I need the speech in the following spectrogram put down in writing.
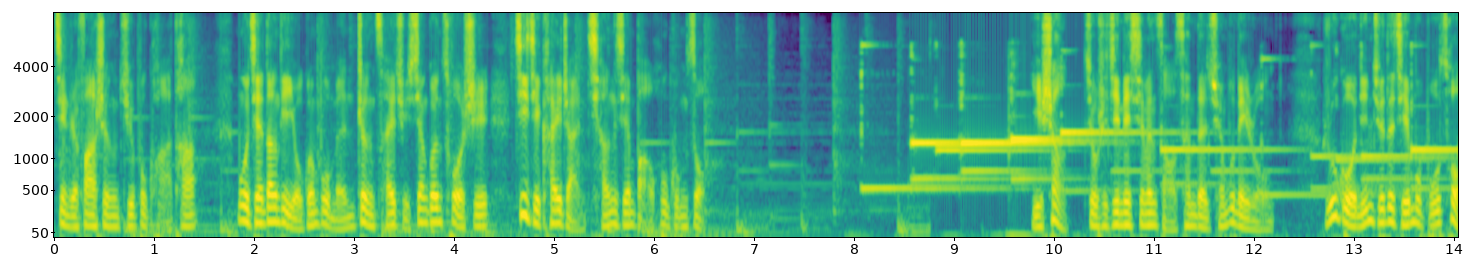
近日发生局部垮塌，目前当地有关部门正采取相关措施，积极开展抢险保护工作。以上就是今天新闻早餐的全部内容。如果您觉得节目不错，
